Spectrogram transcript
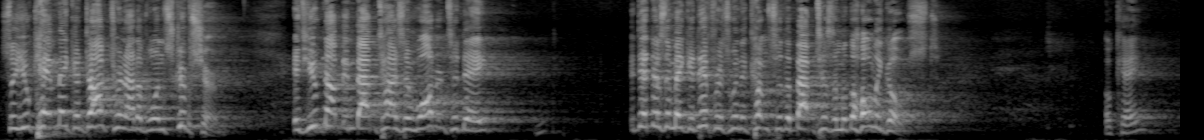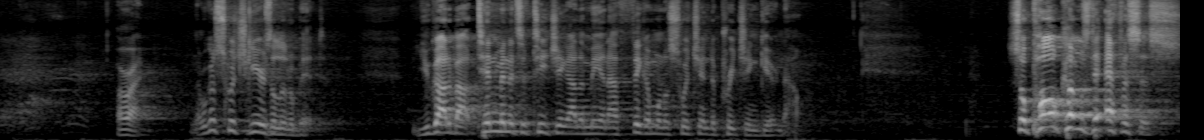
So you can't make a doctrine out of one scripture. If you've not been baptized in water today, That doesn't make a difference when it comes to the baptism of the Holy Ghost. Okay? All right. Now we're going to switch gears a little bit. You got about 10 minutes of teaching out of me, and I think I'm going to switch into preaching gear now. So Paul comes to Ephesus,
